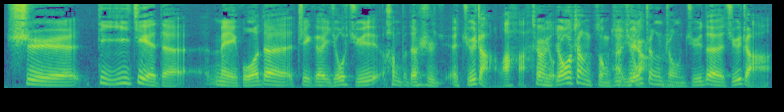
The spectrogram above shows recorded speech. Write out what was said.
是第一届的美国的这个邮局，恨不得是局长了哈，就是邮政总局局长。邮政总局的局长，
